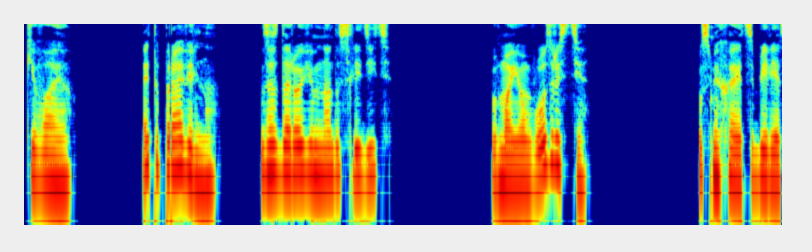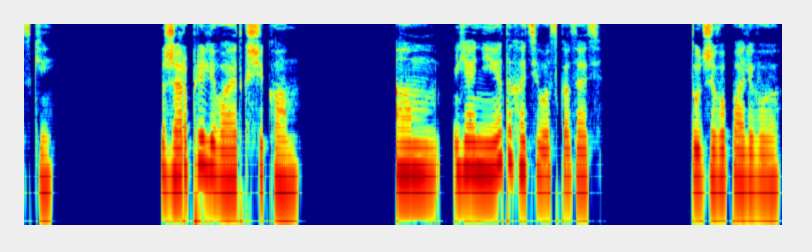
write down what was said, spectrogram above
Киваю. Это правильно. За здоровьем надо следить. В моем возрасте? Усмехается Белецкий. Жар приливает к щекам. Ам, я не это хотела сказать. Тут же выпаливаю.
